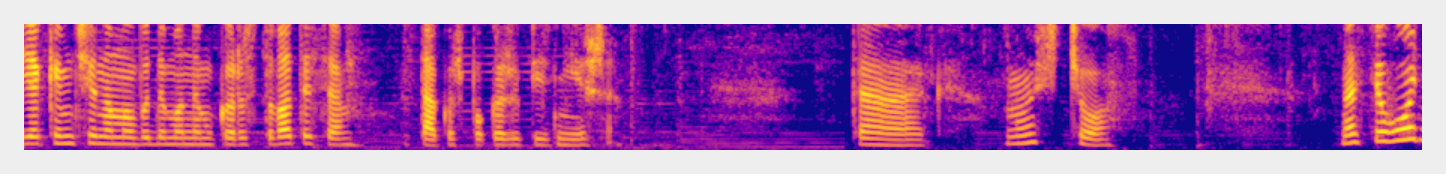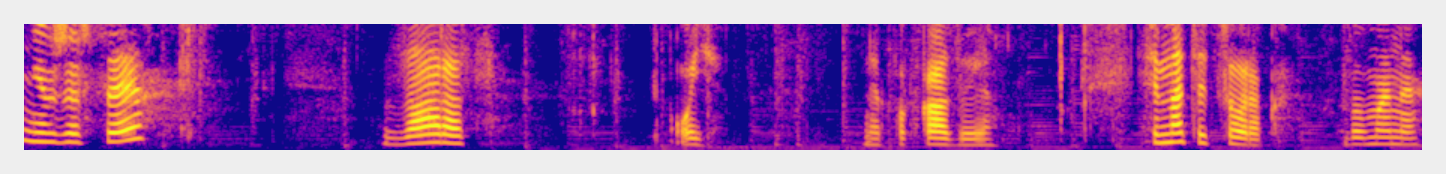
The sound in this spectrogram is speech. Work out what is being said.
яким чином ми будемо ним користуватися, також покажу пізніше. Так, ну що, на сьогодні вже все. Зараз. Ой, не показує. 17.40, бо в мене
